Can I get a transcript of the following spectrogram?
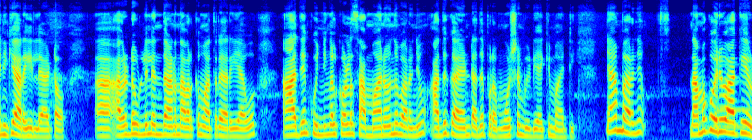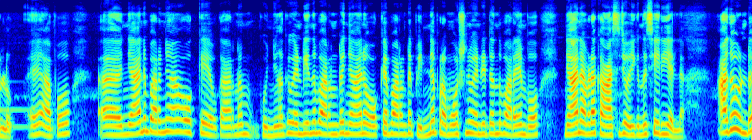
എനിക്കറിയില്ല കേട്ടോ. അവരുടെ ഉള്ളിൽ എന്താണെന്ന് അവർക്ക് മാത്രമേ അറിയാവൂ. ആദ്യം കുഞ്ഞുങ്ങൾക്കുള്ള സമ്മാനം എന്ന് പറഞ്ഞു. അത് കഴിഞ്ഞിട്ട് അത് പ്രൊമോഷൻ വീഡിയോ ആക്കി മാറ്റി. ഞാൻ പറഞ്ഞു നമുക്കൊരു വാക്കേ ഉള്ളൂ. ഏ അപ്പോൾ ഞാൻ പറഞ്ഞു ആ ഓക്കെ. കാരണം കുഞ്ഞുങ്ങൾക്ക് വേണ്ടിയെന്ന് പറഞ്ഞിട്ട് ഞാൻ ഓക്കെ പറഞ്ഞിട്ട് പിന്നെ പ്രൊമോഷന് വേണ്ടിയിട്ടെന്ന് പറയുമ്പോൾ ഞാൻ അവിടെ കാശ് ചോദിക്കുന്നത് ശരിയല്ല. അതുകൊണ്ട്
